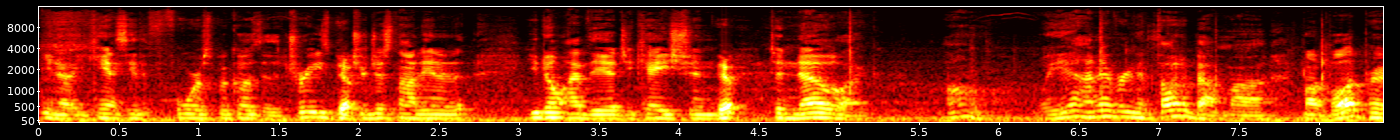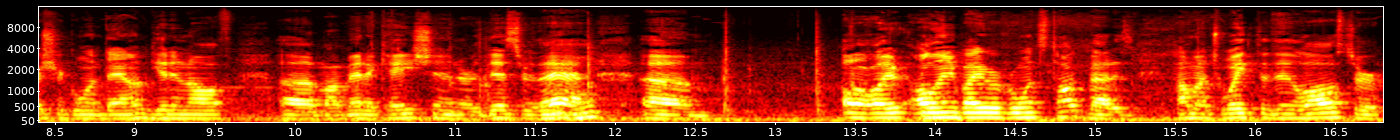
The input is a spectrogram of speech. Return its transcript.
you know, you can't see the forest because of the trees, but Yep. you're just not in it. You don't have the education Yep. to know, like, oh, well, yeah, I never even thought about my my blood pressure going down, getting off uh, my medication or this or that. Mm-hmm. Um, all, all anybody ever wants to talk about is how much weight that they lost, or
